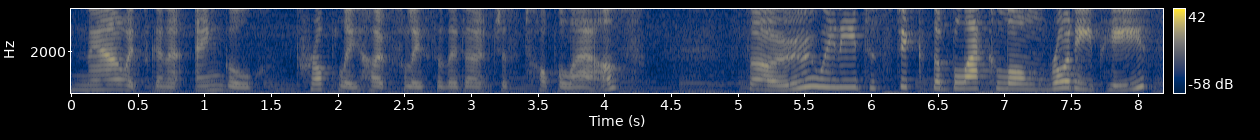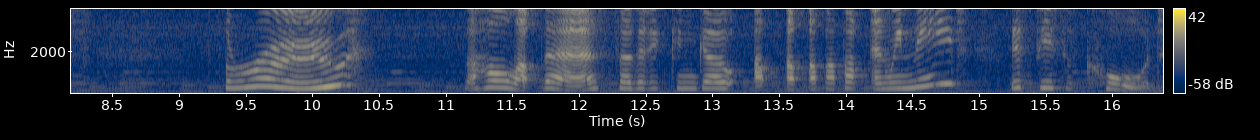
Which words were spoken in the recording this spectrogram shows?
now it's going to angle properly, hopefully, so they don't just topple out. So we need to stick the black long roddy piece through the hole up there so that it can go up, up, up, up, up. And we need this piece of cord.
